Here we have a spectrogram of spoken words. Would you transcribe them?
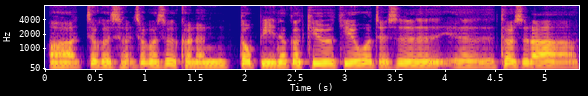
啊，这个是这个是可能都比那个 QQ 或者是呃特斯拉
